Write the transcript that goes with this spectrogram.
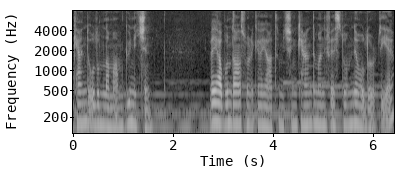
kendi olumlamam gün için veya bundan sonraki hayatım için kendi manifestom ne olur diye.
